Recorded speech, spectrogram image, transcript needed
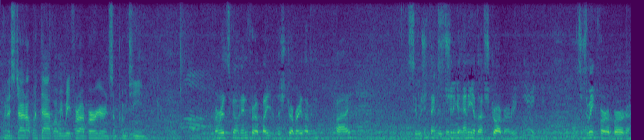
We're gonna start out with that while we wait for our burger and some poutine. Marit's going in for a bite of the strawberry lemon pie. See what she thinks. She didn't get any of the strawberry. She's waiting for a burger.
